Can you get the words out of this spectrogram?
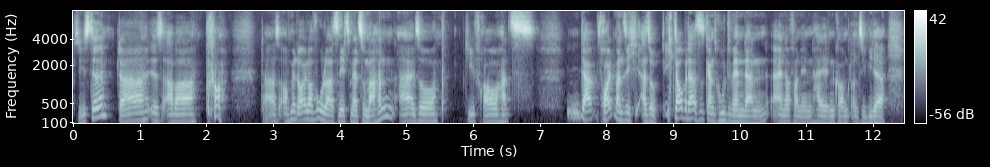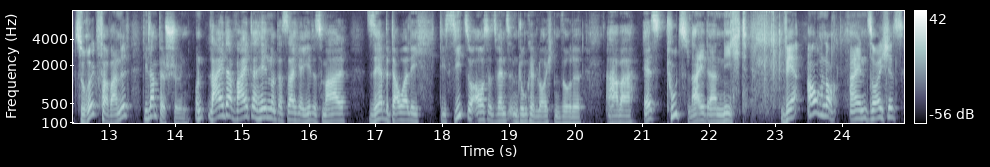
siehst du, da ist aber, poh, da ist auch mit Euler Wohlers nichts mehr zu machen. Also die Frau hat's, da freut man sich, also ich glaube, da ist es ganz gut, wenn dann einer von den Helden kommt und sie wieder zurückverwandelt. Die Lampe ist schön. Und leider weiterhin, und das sage ich ja jedes Mal, sehr bedauerlich. Dies sieht so aus, als wenn es im Dunkeln leuchten würde, aber es tut es leider nicht. Wer auch noch ein solches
